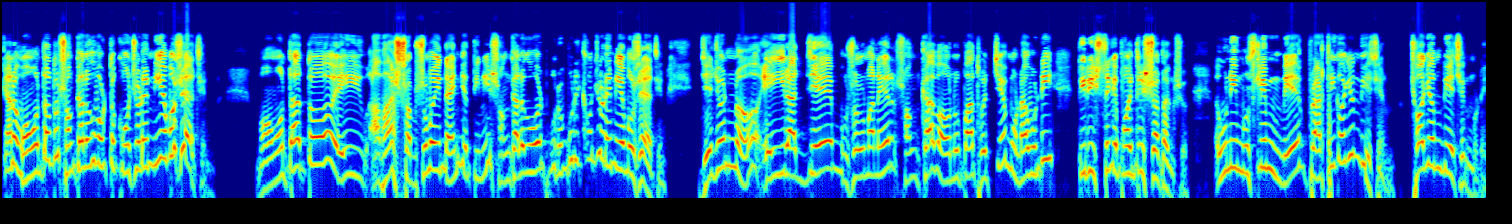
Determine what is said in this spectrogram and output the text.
কেন মমতা তো সংখ্যালঘু ভোট তো কোঁচড়ে নিয়ে বসে আছেন? মমতা তো এই আভাস সবসময় দেন যে তিনি সংখ্যালঘু ভোট পুরোপুরি কোঁচড়ে নিয়ে বসে আছেন। যে জন্য এই রাজ্যে মুসলমানের সংখ্যা বা অনুপাত হচ্ছে মোটামুটি তিরিশ থেকে পঁয়ত্রিশ শতাংশ। উনি মুসলিম প্রার্থী কজন দিয়েছেন? ছজন দিয়েছেন মোটে,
